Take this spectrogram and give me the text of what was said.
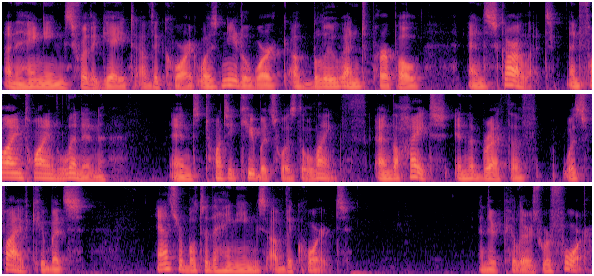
And the hangings for the gate of the court was needlework of blue and purple and scarlet, and fine twined linen and twenty cubits was the length, and the height in the breadth of was five cubits, answerable to the hangings of the court. And their pillars were four,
